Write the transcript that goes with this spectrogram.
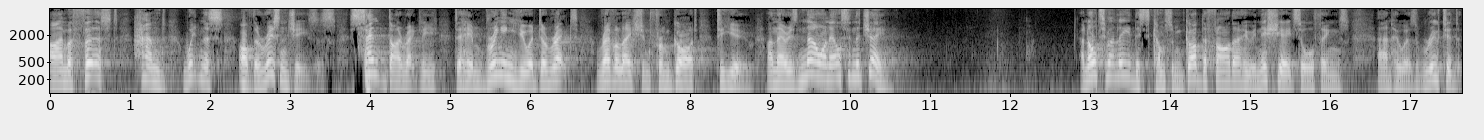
I'm a first hand witness of the risen Jesus, sent directly to him, bringing you a direct revelation from God to you. And there is no one else in the chain. And ultimately, this comes from God the Father, who initiates all things and who has rooted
